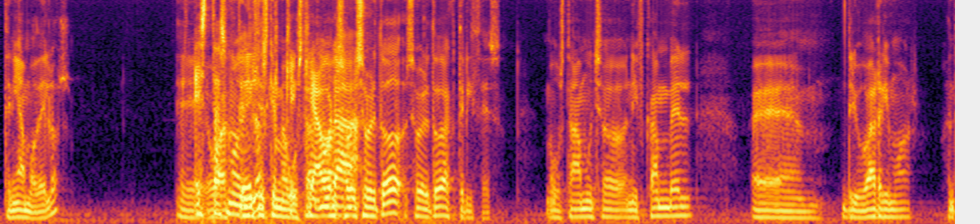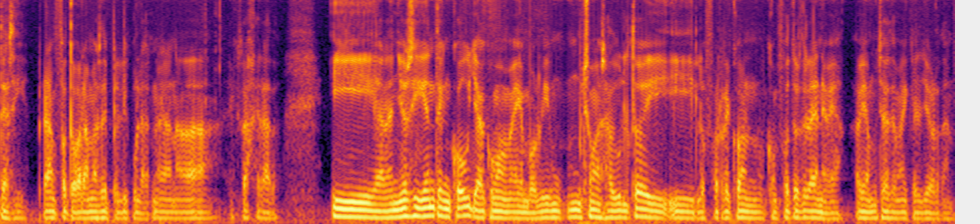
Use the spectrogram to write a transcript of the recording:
tenía modelos. Eh, Estas modelos que me gustaban, ahora... sobre, todo, sobre todo actrices. Me gustaba mucho Neve Campbell, eh, Drew Barrymore, gente así, pero eran fotogramas de películas, no era nada exagerado. Y al año siguiente en COU ya como me volví mucho más adulto y, lo forré con, fotos de la NBA. Había muchas de Michael Jordan.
